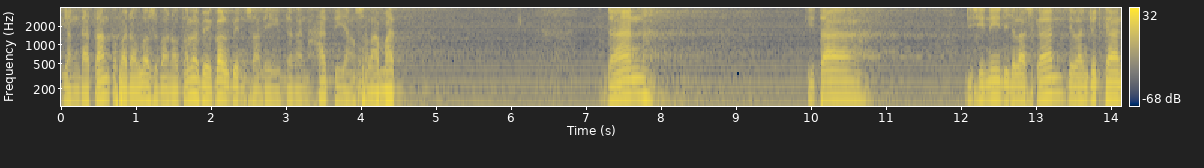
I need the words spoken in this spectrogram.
yang datang kepada Allah Subhanahu wa taala begal bin salim dengan hati yang selamat. Dan kita di sini dijelaskan dilanjutkan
